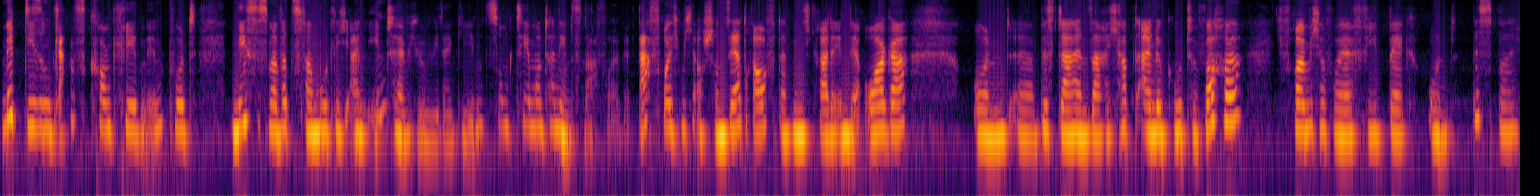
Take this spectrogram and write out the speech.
mit diesem ganz konkreten Input. Nächstes Mal wird es vermutlich ein Interview wieder geben zum Thema Unternehmensnachfolge. Da freue ich mich auch schon sehr drauf. Da bin ich gerade in der Orga und äh, bis dahin sage ich, habt eine gute Woche. Ich freue mich auf euer Feedback und bis bald.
